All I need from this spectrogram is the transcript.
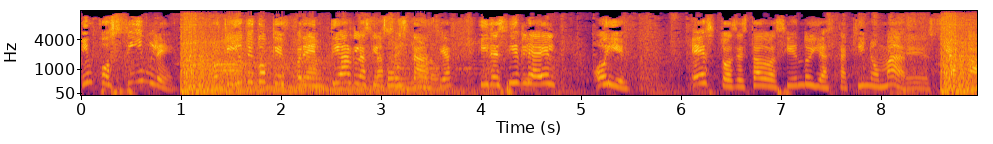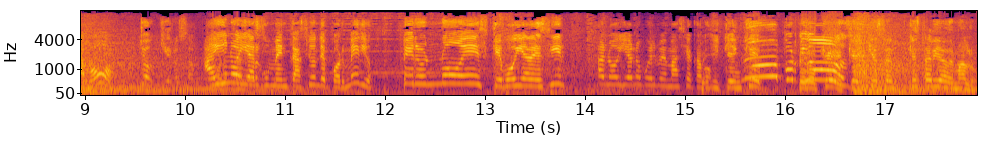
Imposible. Porque yo tengo que frentear la la circunstancia y decirle a él, oye, esto has estado haciendo y hasta aquí nomás. Eso. Se acabó. Yo quiero saber. Ahí no hay argumentación de por medio, pero no es que voy a decir, ah, no, ya no vuelve más, se acabó. ¿Y qué, en qué? No, por ¿Pero Dios. qué, qué, qué, qué estaría de malo?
